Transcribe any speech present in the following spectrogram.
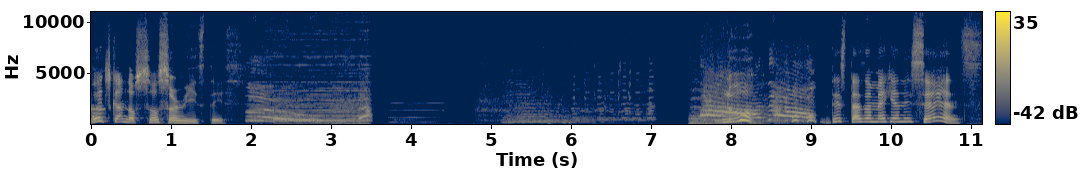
Which kind of sorcery is this? Blue! this doesn't make any sense.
